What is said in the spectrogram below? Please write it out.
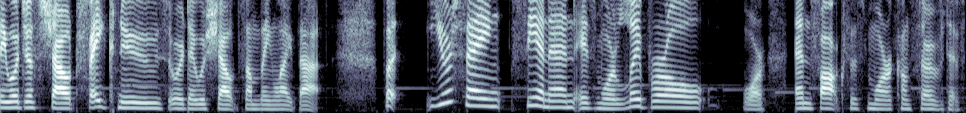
They will just shout fake news or they will shout something like that. But you're saying CNN is more liberal or and Fox is more conservative.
